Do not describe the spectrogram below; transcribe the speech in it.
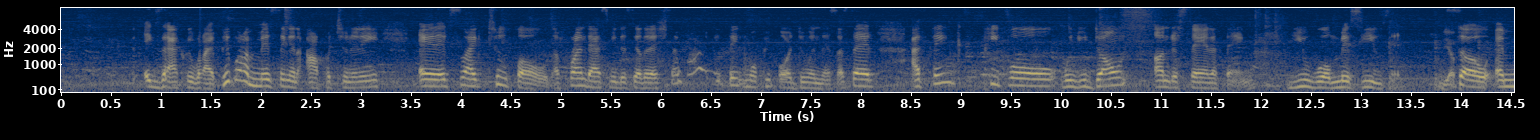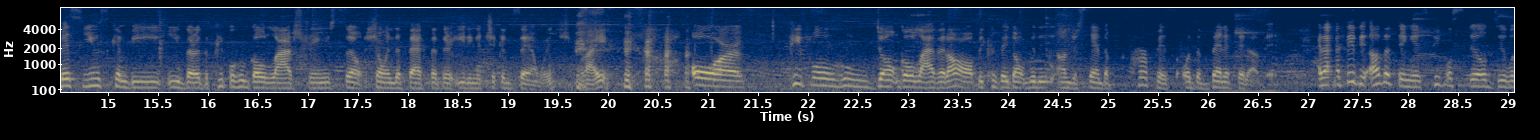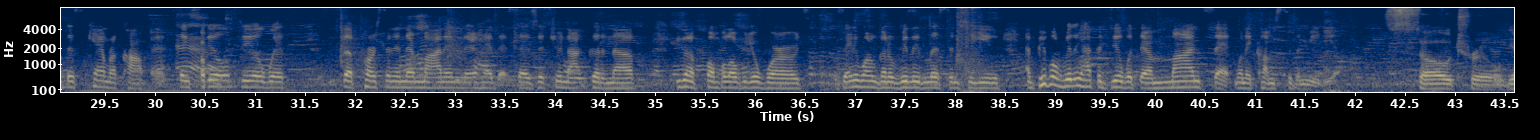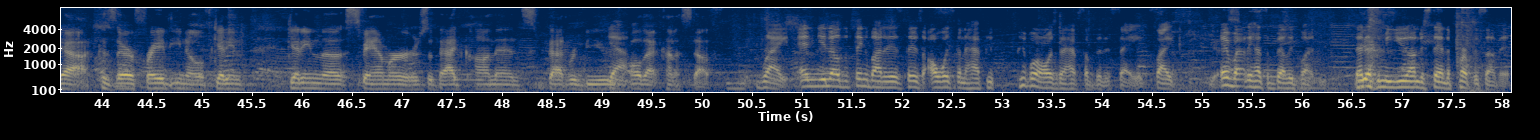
Exactly right. People are missing an opportunity, and it's like twofold. A friend asked me this the other day. She said, "Why do you think more people are doing this?" I said, "I think people, when you don't understand a thing, you will misuse it." Yep. So, and misuse can be either the people who go live streams so, showing the fact that they're eating a chicken sandwich, right? or people who don't go live at all because they don't really understand the purpose or the benefit of it. And I think the other thing is people still deal with this camera confidence. They still deal with the person in their mind and in their head that says that you're not good enough. You're going to fumble over your words. Is anyone going to really listen to you? And people really have to deal with their mindset when it comes to the media. So true. Yeah, because they're afraid, you know, of getting getting the spammers, the bad comments, bad reviews, Yeah. all that kind of stuff. Right. And you know, the thing about it is there's always going to have people, people are always going to have something to say. It's like Yes. everybody has a belly button. That Yeah. doesn't mean you understand the purpose of it.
